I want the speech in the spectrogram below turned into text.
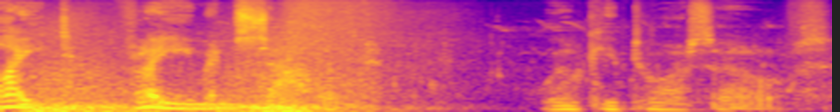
Light, flame, and sound. We'll keep to ourselves.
